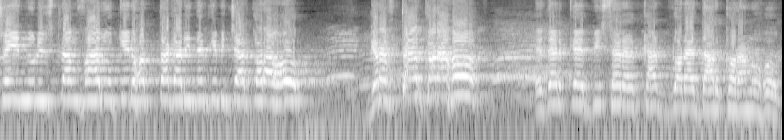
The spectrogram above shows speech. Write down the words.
শহীদুল ইসলাম ফারুকির হত্যাকারীদেরকে বিচার করা হোক, গ্রেফতার করা হোক, এদেরকে বিচারের কাঠগড়ায় দাঁড় করানো হোক।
